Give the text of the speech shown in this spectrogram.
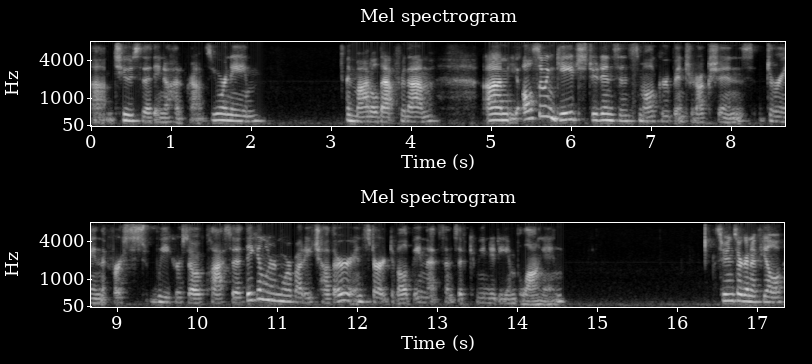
um, too, so that they know how to pronounce your name and model that for them. Um, you also engage students in small group introductions during the first week or so of class so that they can learn more about each other and start developing that sense of community and belonging. Students are going to feel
